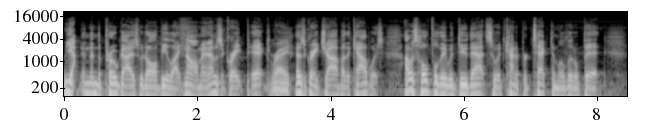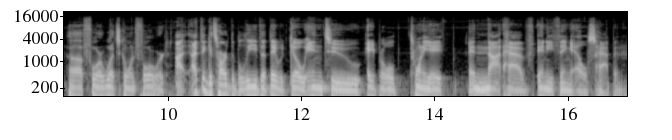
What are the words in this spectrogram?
Yeah. and then the pro guys would all be like, "No, man, that was a great pick. Right. that was a great job by the Cowboys." I was hopeful they would do that so it kind of protect them a little bit uh, for what's going forward. I, I think it's hard to believe that they would go into April 28th and not have anything else happen.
